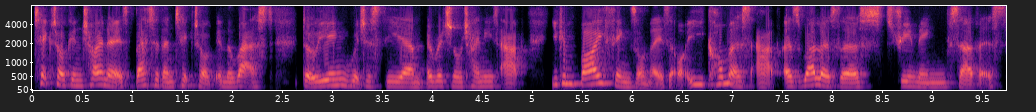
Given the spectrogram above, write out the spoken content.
TikTok in China is better than TikTok in the West. Douyin, which is the um, original Chinese app, you can buy things on there. It's an e-commerce app as well as a streaming service.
